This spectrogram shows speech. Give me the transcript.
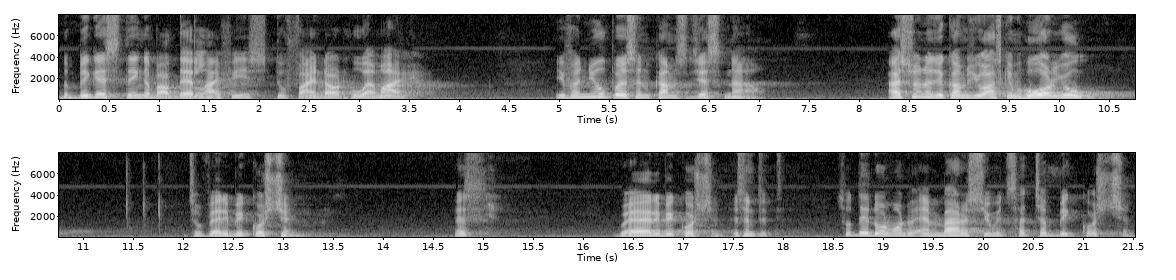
the biggest thing about their life is to find out who am I. If a new person comes just now, As soon as he comes, you ask him, who are you? It's a very big question. Yes? Very big question, isn't it? So they don't want to embarrass you with such a big question.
